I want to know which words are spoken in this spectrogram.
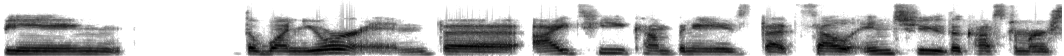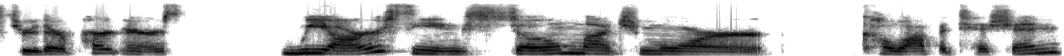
being the one you're in, the IT companies that sell into the customers through their partners, we are seeing so much more co-opetition.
